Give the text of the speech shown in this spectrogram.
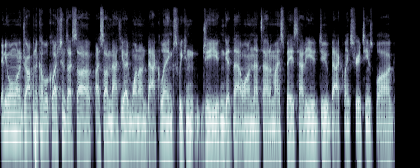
anyone want to drop in a couple questions? I saw I saw Matthew had one on backlinks. We can, gee, you can get that one. That's out of my space. How do you do backlinks for your team's blog?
